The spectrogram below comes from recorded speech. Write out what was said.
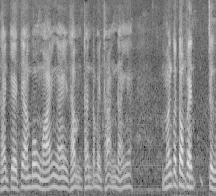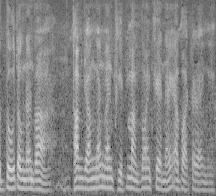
ท่านเจตนาบ่งหมายไงทำท่านต้องไปทางไหน มันก็ต้องไปสืบดูตรงนั้นว่าทำอย่างนั้นมันผิดมากน้อยแค่ไหนอาบัติอะไรเงี้ย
